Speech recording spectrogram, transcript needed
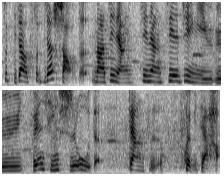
就比较比较少的，那尽量尽量接近于原型食物的，这样子会比较好。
